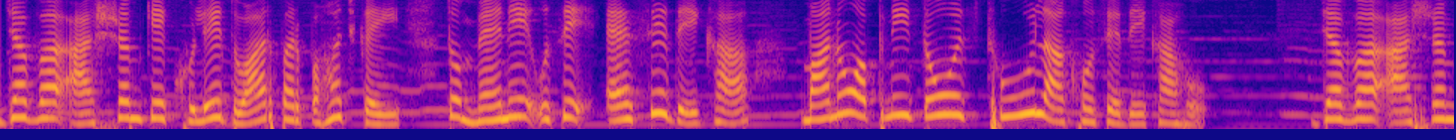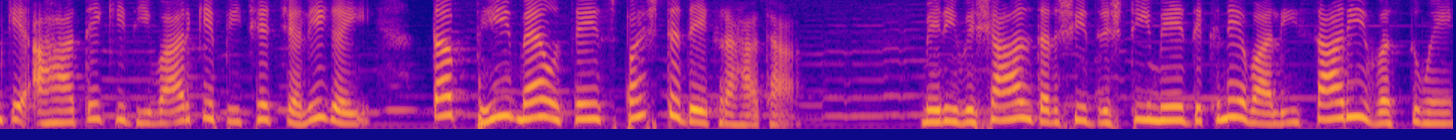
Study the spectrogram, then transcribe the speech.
जब वह आश्रम के खुले द्वार पर पहुँच गई तो मैंने उसे ऐसे देखा, मानो अपनी दो स्थूल आँखों से देखा हो। जब वह आश्रम के अहाते की दीवार के पीछे चली गई, तब भी मैं उसे स्पष्ट देख रहा था। मेरी विशाल दर्शी दृष्टि में दिखने वाली सारी वस्तुएँ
